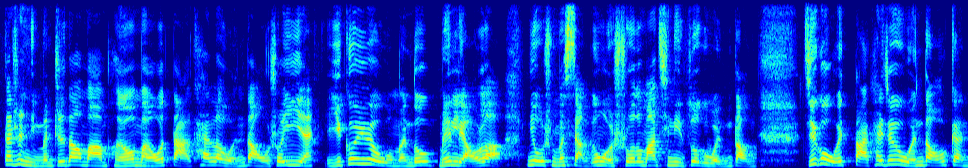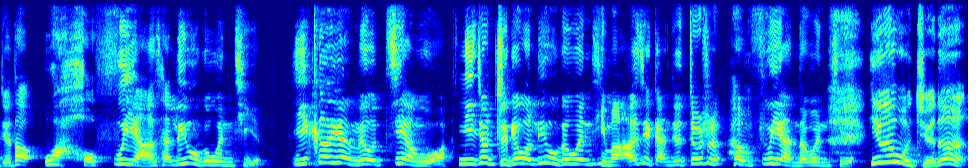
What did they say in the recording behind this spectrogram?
但是你们知道吗，朋友们？我打开了文档，我说一言一个月我们都没聊了，你有什么想跟我说的吗？请你做个文档。结果我打开这个文档，我感觉到哇，好敷衍啊，才六个问题，一个月没有见我，你就只给我六个问题吗？而且感觉就是很敷衍的问题，因为我觉得。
